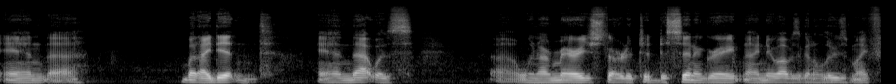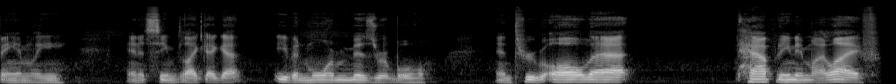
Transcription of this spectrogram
and uh, but I didn't, and that was uh, when our marriage started to disintegrate, and I knew I was going to lose my family, and it seemed like I got even more miserable, and through all that happening in my life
